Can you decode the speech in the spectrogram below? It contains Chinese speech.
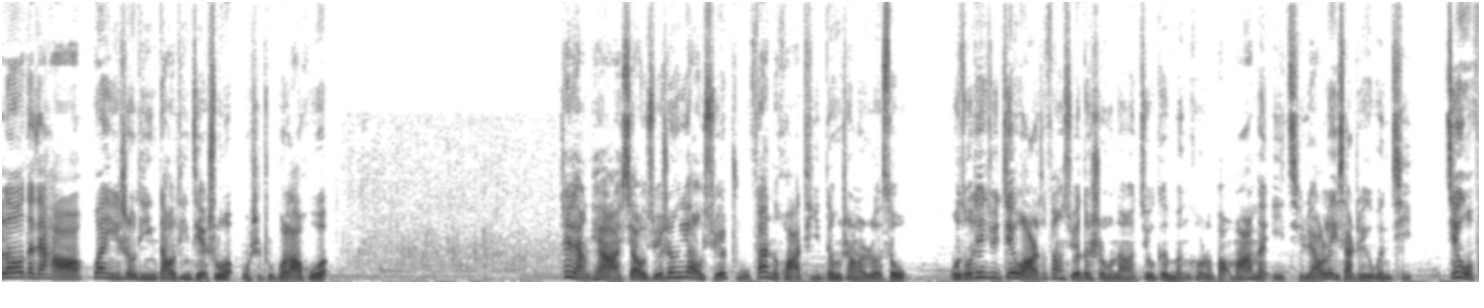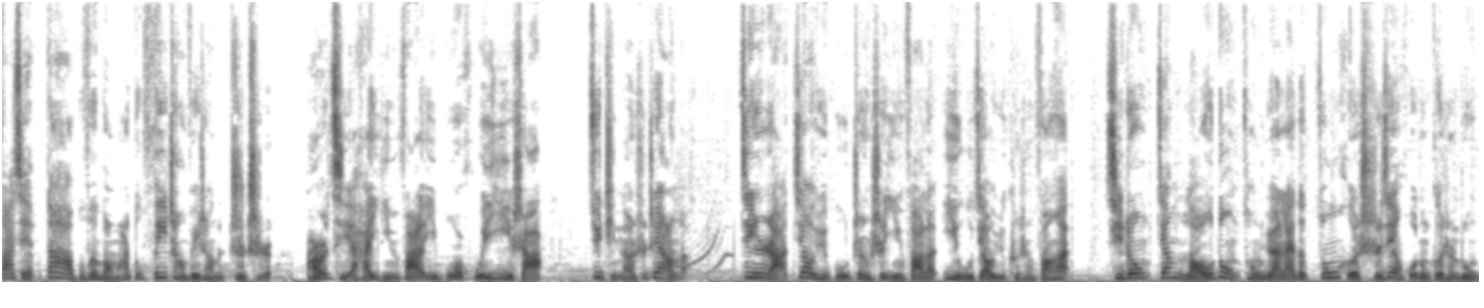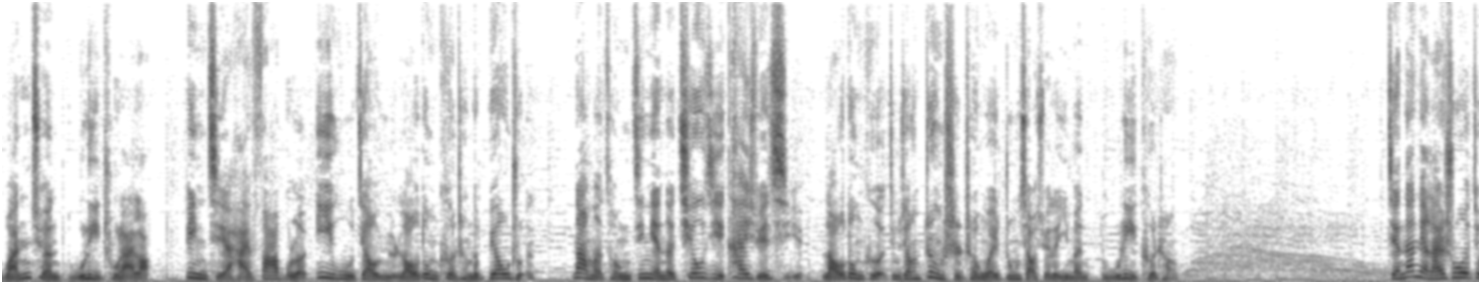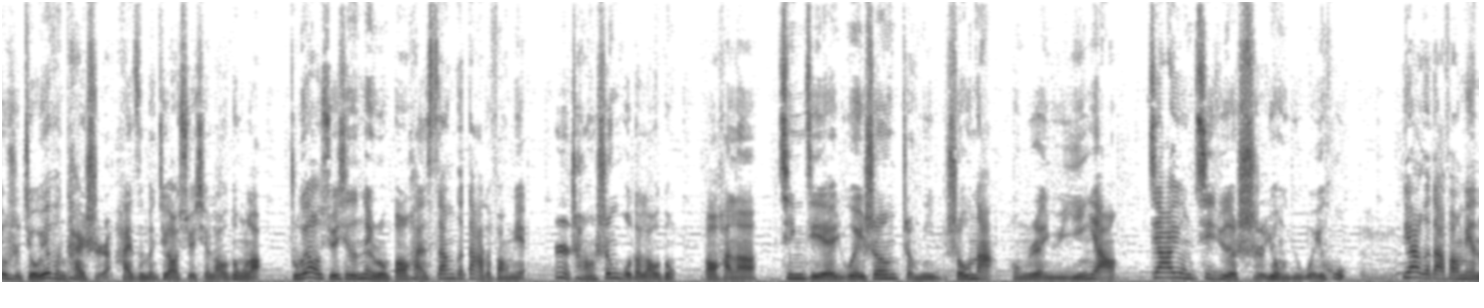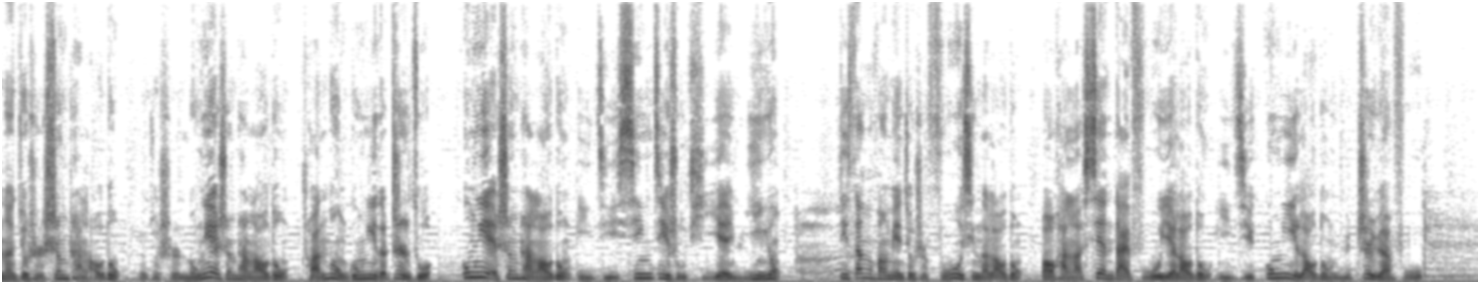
Hello，大家好，欢迎收听道听解说，我是主播老虎。这两天啊，小学生要学煮饭的话题登上了热搜。我昨天去接我儿子放学的时候呢，就跟门口的宝妈们一起聊了一下这个问题，结果发现大部分宝妈都非常非常的支持，而且还引发了一波回忆杀。具体呢是这样的，近日啊，教育部正式印发了义务教育课程方案。其中将劳动从原来的综合实践活动课程中完全独立出来了，并且还发布了义务教育劳动课程的标准。那么从今年的秋季开学起，劳动课就将正式成为中小学的一门独立课程。简单点来说，就是九月份开始，孩子们就要学习劳动了。主要学习的内容包含三个大的方面：日常生活的劳动，包含了清洁与卫生、整理与收纳、烹饪与营养。家用器具的使用与维护，第二个大方面呢，就是生产劳动，也就是农业生产劳动、传统工艺的制作、工业生产劳动以及新技术体验与应用。第三个方面就是服务性的劳动，包含了现代服务业劳动以及公益劳动与志愿服务。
